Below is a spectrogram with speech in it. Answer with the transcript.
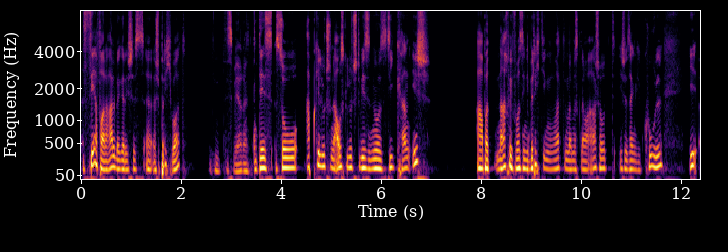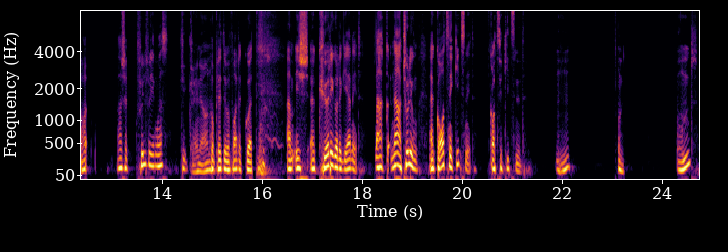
sehr vorarlbergerisches äh, Sprichwort, Das wäre. das so abgelutscht und ausgelutscht, wie es nur sie kann, ist. Aber nach wie vor seine Berichtigung hat, und wenn man es genauer anschaut, ist es eigentlich cool. Ich, hast du ein Gefühl für irgendwas? Ke- Keine Ahnung. Komplett überfordert, gut. ähm, ist äh, gehörig oder gar nicht? Na, na Entschuldigung, äh, geht's nicht, gibt's nicht. Gott sei gibt's nicht. Mhm. Und? Und?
